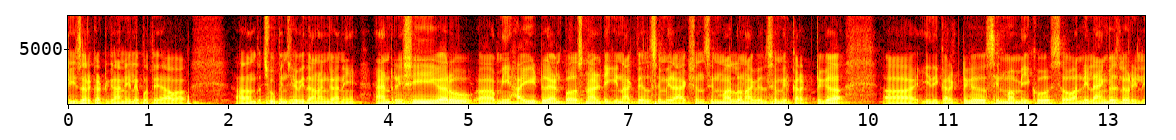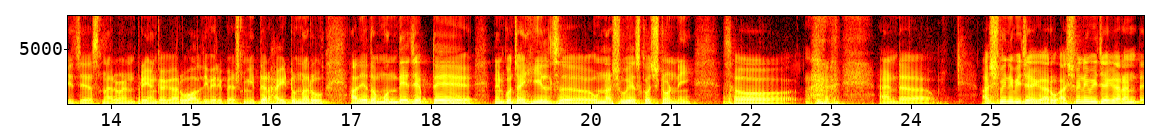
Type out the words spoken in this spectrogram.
టీజర్ కట్ కానీ లేకపోతే అదంతా చూపించే విధానం కానీ అండ్ రిషి గారు మీ హైట్ అండ్ పర్సనాలిటీకి నాకు తెలిసి మీరు యాక్షన్ సినిమాల్లో నాకు తెలిసి మీరు కరెక్ట్గా ఇది కరెక్ట్ సినిమా మీకు. సో అన్ని లాంగ్వేజ్లో రిలీజ్ చేస్తున్నారు. అండ్ ప్రియాంక గారు ఆల్ ది వెరీ బెస్ట్. మీ ఇద్దరు హైట్ ఉన్నారు. అదేదో ముందే చెప్తే నేను కొంచెం హీల్స్ ఉన్న షూ వేసుకొచ్చేటోడిని. సో అండ్ అశ్విని విజయ్ గారు. అశ్విని విజయ్ గారు అంటే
